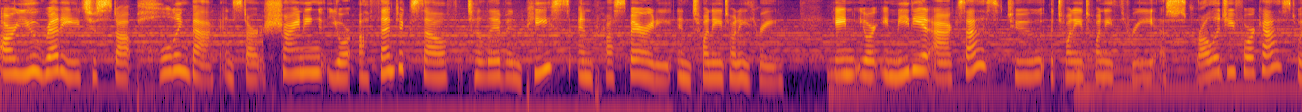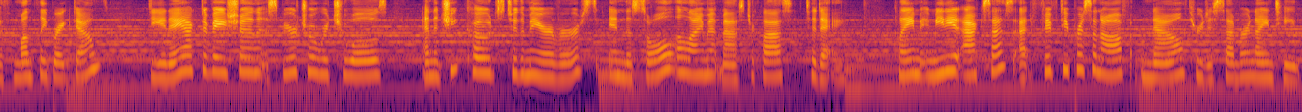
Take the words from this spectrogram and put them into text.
Are you ready to stop holding back and start shining your authentic self to live in peace and prosperity in 2023? Gain your immediate access to the 2023 astrology forecast with monthly breakdowns, DNA activation, spiritual rituals, and the cheat codes to the Mirrorverse in the Soul Alignment Masterclass today. Claim immediate access at 50% off now through December 19th.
